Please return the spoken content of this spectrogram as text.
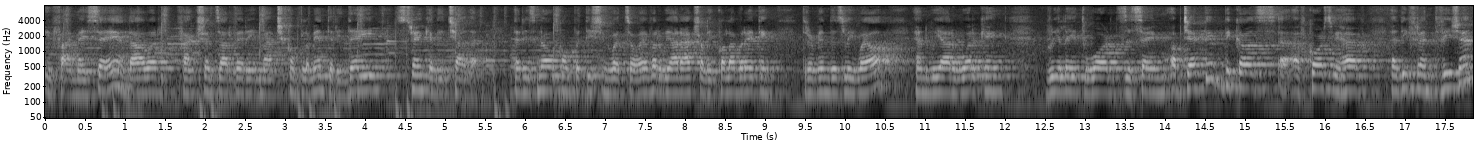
if I may say, and our functions are very much complementary. They strengthen each other. There is no competition whatsoever. We are actually collaborating tremendously well, and we are working really towards the same objective because, uh, of course, we have a different vision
